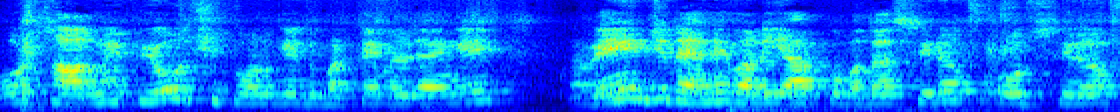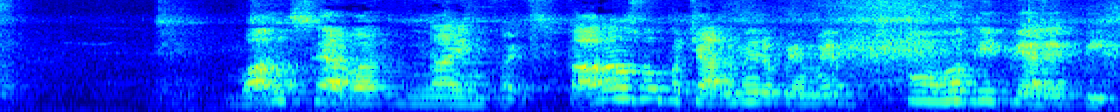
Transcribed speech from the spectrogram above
और साथ में प्योर शिफोन के दुपट्टे मिल जाएँगे। रेंज रहने वाली आपको पता है, सिर्फ़ और सिर्फ़ वन सेवन नाइन फाइव सतारह सौ पचानवे रुपए में बहुत ही प्यारे पीस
